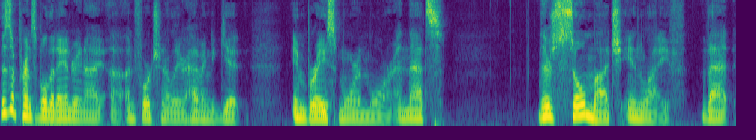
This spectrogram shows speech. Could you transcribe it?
This is a principle that Andrea and I, uh, unfortunately, are having to get embrace more and more. And that's there's so much in life that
